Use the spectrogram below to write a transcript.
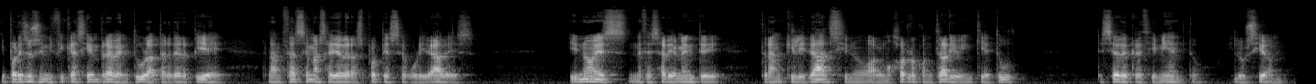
Y por eso significa siempre aventura, perder pie, lanzarse más allá de las propias seguridades. Y no es necesariamente tranquilidad, sino a lo mejor lo contrario, inquietud, deseo de crecimiento, ilusión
